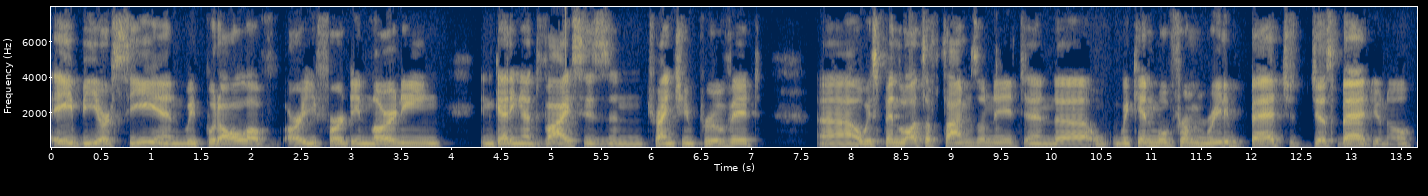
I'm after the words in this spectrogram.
A, B, or C, and we put all of our effort in learning, in getting advices, and trying to improve it. Uh, we spend lots of times on it, and uh, we can move from really bad to just bad, you know.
